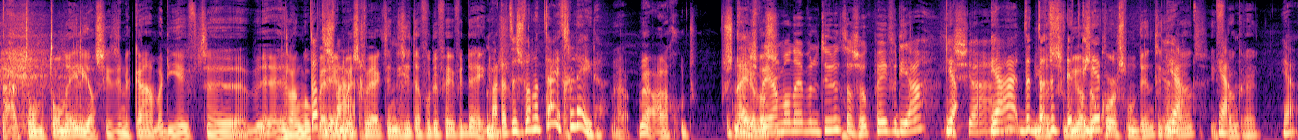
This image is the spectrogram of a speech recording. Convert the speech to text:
Nou, Ton, Ton Elias zit in de Kamer. Die heeft eh, heel lang ook Dat bij de NOS waar. gewerkt en die zit daar voor de VVD. maar dat is wel een tijd geleden. Ja, ja goed. Thijs Snijder was, Berman hebben we natuurlijk, dat is ook PvdA. Ja, Dus ja, ja, dat- die was, die was ook hebt- correspondent inderdaad Ja, in. Frankrijk. Ja.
